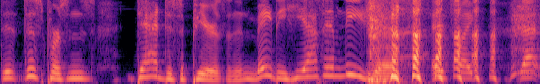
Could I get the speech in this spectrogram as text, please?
this, this person's dad disappears, and then maybe he has amnesia. It's like that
